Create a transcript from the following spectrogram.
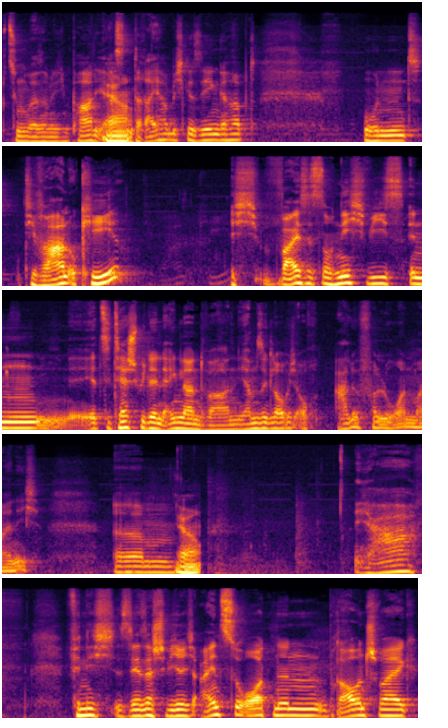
beziehungsweise nicht ein paar, die ersten ja. drei habe ich gesehen gehabt. Und die waren okay. Ich weiß jetzt noch nicht, wie es in jetzt die Testspiele in England waren. Die haben sie, glaube ich, auch alle verloren, meine ich. Ähm, Ja. ja, finde ich sehr, sehr schwierig einzuordnen. Braunschweig,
